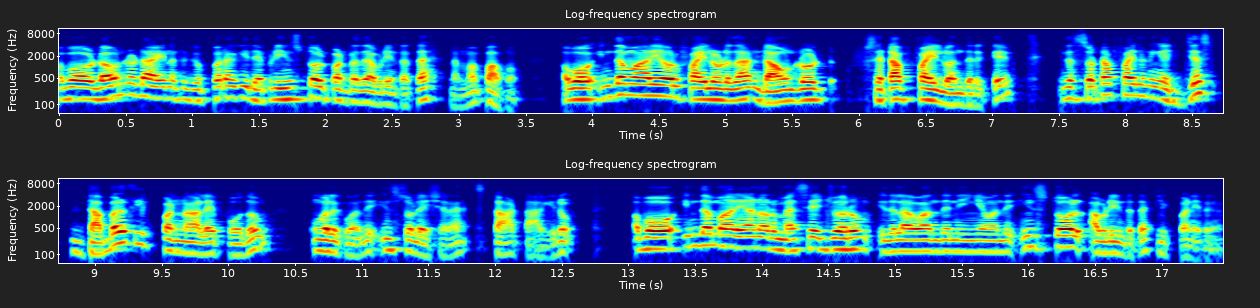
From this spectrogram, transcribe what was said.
அப்போது டவுன்லோட் ஆகினதுக்கு பிறகு இது எப்படி இன்ஸ்டால் பண்ணுறது அப்படின்றத நம்ம பார்ப்போம். அப்போது இந்த மாதிரி ஒரு ஃபைலோடு தான் டவுன்லோட் செட்டப் ஃபைல் வந்திருக்கு. இந்த செட்டப் ஃபைலை நீங்கள் ஜஸ்ட் டபுள் கிளிக் பண்ணாலே போதும். உங்களுக்கு வந்து இன்ஸ்டாலேஷன ஸ்டார்ட் ஆகிரும். அப்போ இந்த மாரியான ஒரு மெசேஜ் வரும். இதில வந்து நீங்க வந்து இன்ஸ்டால் அப்படின்றத கிளிக் பண்ணிருங்க.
